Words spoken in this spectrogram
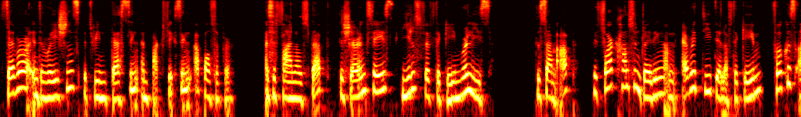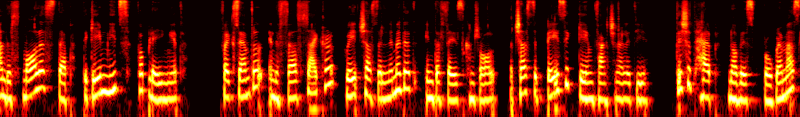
Several iterations between testing and bug fixing are possible. As a final step, the sharing phase deals with the game release. To sum up, before concentrating on every detail of the game, focus on the smallest step the game needs for playing it. For example, in the first cycle, create just a limited interface control, or just the basic game functionality. This should help novice programmers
